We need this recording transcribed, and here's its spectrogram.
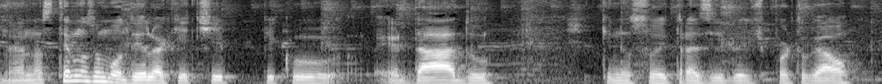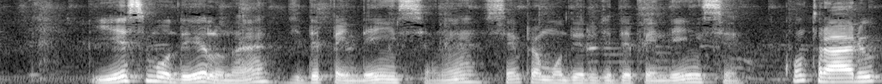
né, nós temos um modelo arquetípico herdado que nos foi trazido de Portugal. E esse modelo né, de dependência, né, sempre é um modelo de dependência contrário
